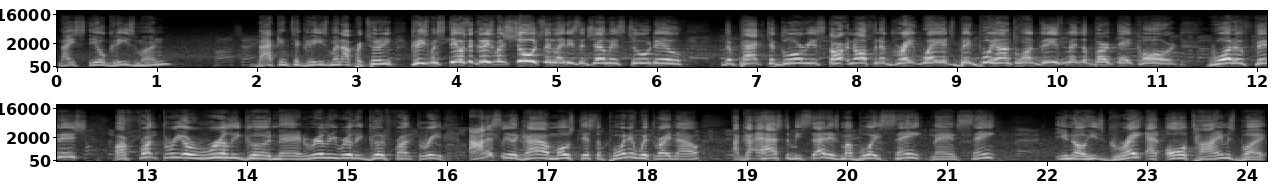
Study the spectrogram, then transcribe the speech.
Nice steal, Griezmann. Back into Griezmann. Opportunity. Griezmann steals it. Griezmann shoots. And ladies and gentlemen, it's 2-0. The pack to glory is starting off in a great way. It's big boy Antoine Griezmann, the birthday card. What a finish. Our front three are really good, man. Really, really good front three. Honestly, the guy I'm most disappointed with right now, I got, it has to be said, is my boy Saint, man. Saint, you know, he's great at all times, but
